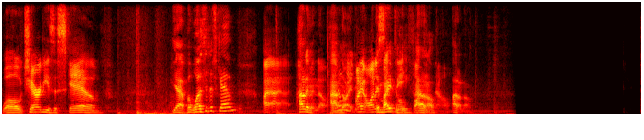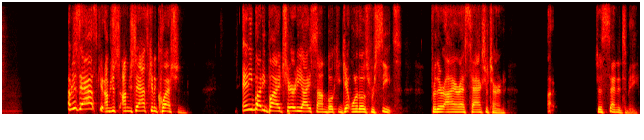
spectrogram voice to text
Whoa, charity is a scam. Yeah, but was it a scam? I, I, I don't even know. I have no idea. I honestly it might don't be. I don't know. know. I don't know. I'm just asking. I'm just I'm just asking a question. Anybody buy a charity ISOM book and get one of those receipts for their IRS tax return? Just send it to me.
